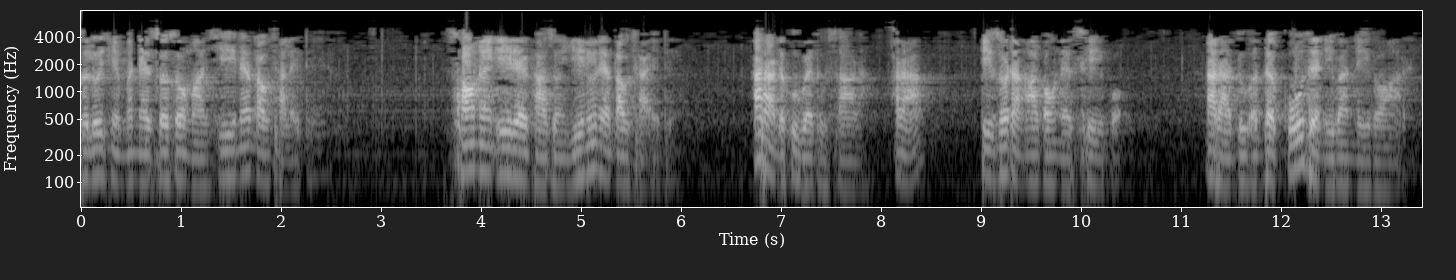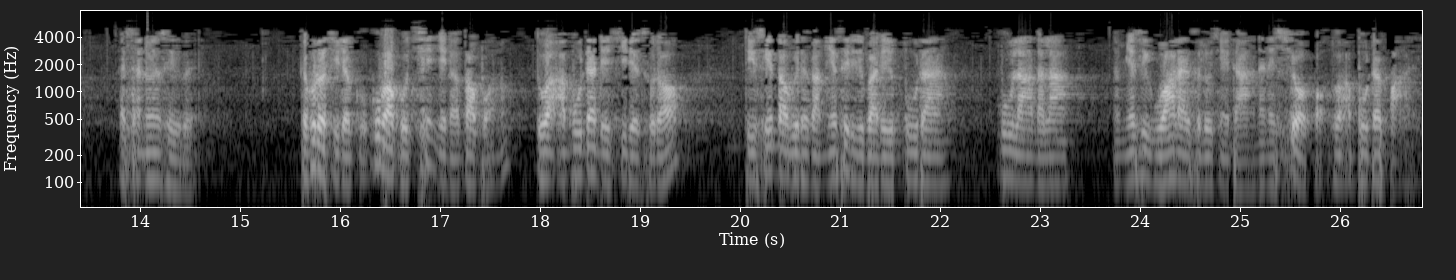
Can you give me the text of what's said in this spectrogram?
ဆိုလို့ရှိရင်မနဲ့စောစောမှရေနဲ့တောက်ချလိုက်တယ် ဆောင်းနေအေးတဲ့အခါဆိုရင်ရေနွေးနဲ့တောက်ချရတယ်အဲ့ဒါတခုပဲသူစားတာအဲ့ဒါတိဇောတာအားကောင်းတဲ့ဆေးပေါ့အဲ့ဒါသူအသက်60နေပါနေသွားတယ်အဆနွင်းဆေးပဲတခုတော့ရှိတယ်ကိုကိုပါကိုချင့်ကျင်တော့တောက်ပေါ့နော်သူကအပူတက်တွေရှိတယ်ဆိုတော့ဒီဆေးတောက်ပြီးတဲ့ကမျက်စိတွေပါတွေပူတာပူလာသလားမျက်စိဝါးလိုက်ဆိုလို့ရှိရင်ဒါနည်းနည်းလျှော့ပေါ့သူကအပူတက်ပါတယ်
